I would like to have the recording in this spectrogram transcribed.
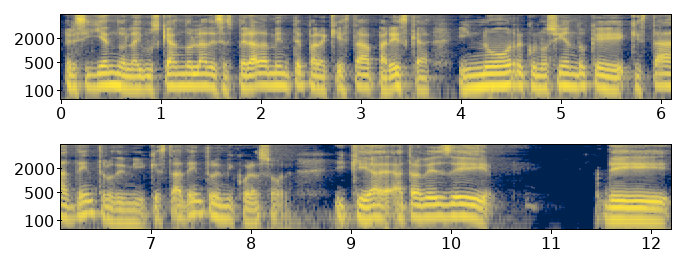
persiguiéndola y buscándola desesperadamente para que ésta aparezca y no reconociendo que, está dentro de mí, que está dentro de mi corazón y que a, través de... de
